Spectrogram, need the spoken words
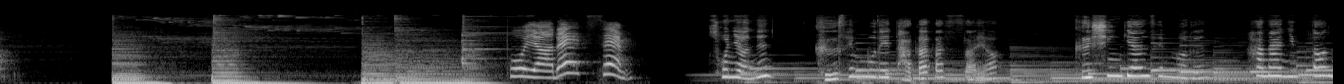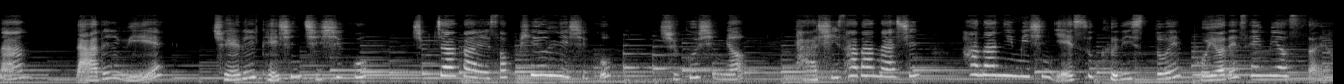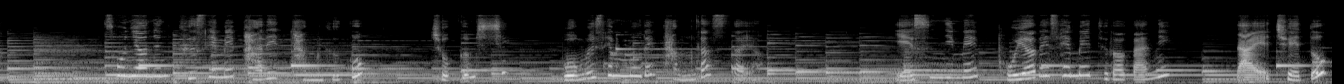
보혈의 샘 소녀는 그 샘물에 다가갔어요. 그 신기한 샘물은 하나님 떠난 나를 위해 죄를 대신 지시고 십자가에서 피 흘리시고 죽으시며 다시 살아나신 하나님이신 예수 그리스도의 보혈의 샘이었어요. 그 샘에 발을 담그고 조금씩 몸을 샘물에 담갔어요. 예수님의 보혈의 샘에 들어가니 나의 죄도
